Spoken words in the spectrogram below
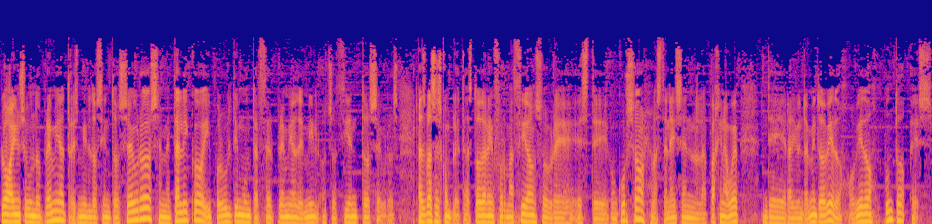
Luego hay un segundo premio, 3.200 euros en metálico y por último un tercer premio de 1.800 euros. Las bases completas, toda la información sobre este concurso las tenéis en la página web del Ayuntamiento de Oviedo, oviedo.es.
